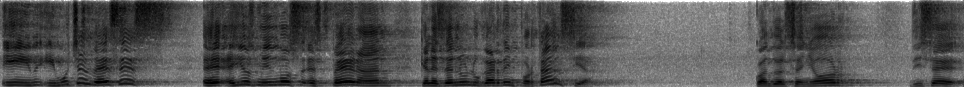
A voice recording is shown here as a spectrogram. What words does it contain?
Y, muchas veces eh, ellos mismos esperan que les den un lugar de importancia. Cuando el Señor dice,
